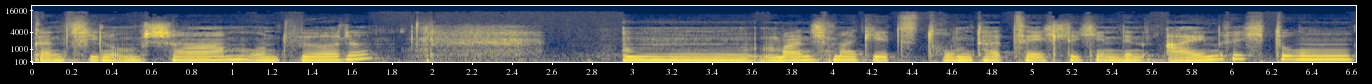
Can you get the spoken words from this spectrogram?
ganz viel um Scham und Würde. Mm, manchmal geht es darum, tatsächlich in den Einrichtungen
